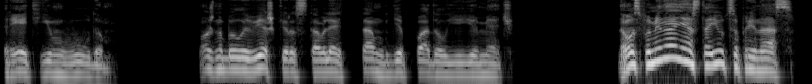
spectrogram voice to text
третьим вудом. Можно было вешки расставлять там, где падал ее мяч. Но воспоминания остаются при нас.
